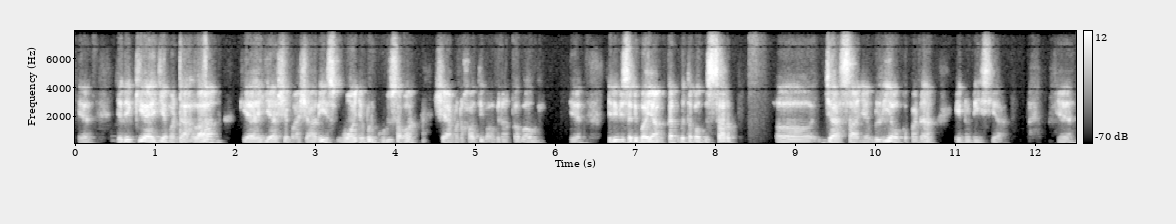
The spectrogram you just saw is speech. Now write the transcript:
Ya. Jadi Kiai Haji Ahmad Dahlan, Kiai Haji Hashim Asyari, semuanya berguru sama Syekh Ahmad Khatib Amin Al-Kabawi. Ya. Jadi bisa dibayangkan betapa besar uh, jasanya beliau kepada Indonesia. Ya.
